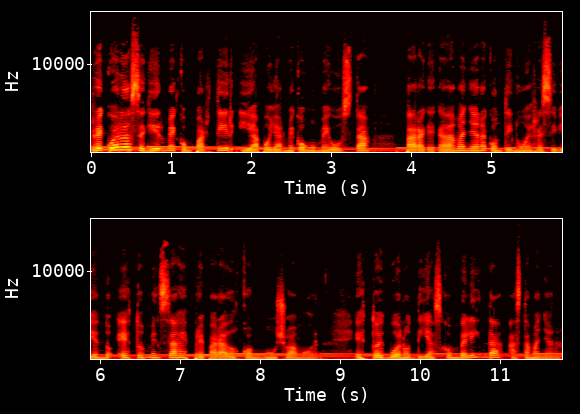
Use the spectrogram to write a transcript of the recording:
Recuerda seguirme, compartir y apoyarme con un me gusta para que cada mañana continúes recibiendo estos mensajes preparados con mucho amor. Esto es Buenos días con Belinda. Hasta mañana.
